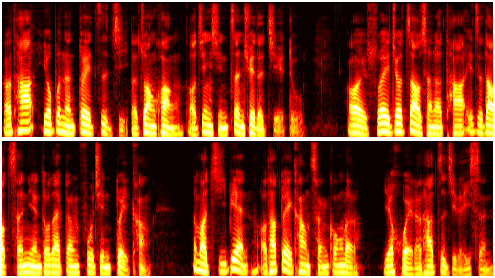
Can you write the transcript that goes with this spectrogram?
而他又不能对自己的状况哦进行正确的解读。哦，所以就造成了他一直到成年都在跟父亲对抗。那么即便哦他对抗成功了，也毁了他自己的一生。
